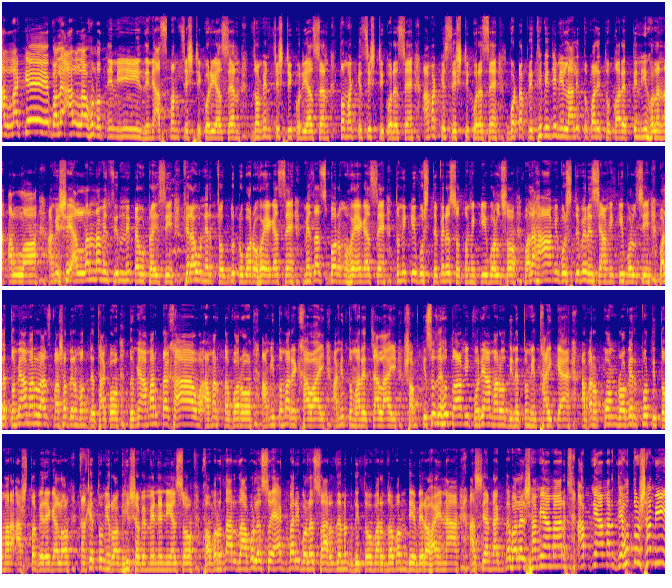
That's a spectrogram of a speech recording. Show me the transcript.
আল্লাহকে বলে, আল্লাহ হলো তিনি, যিনি আসমান সৃষ্টি করিয়াছেন, জমিন সৃষ্টি করিয়াছেন, তোমাকে সৃষ্টি করেছে, আমাকে সৃষ্টি করেছে, গোটা পৃথিবী যিনি লালিত পালিত করে তিনি হলেন আল্লাহ। আমি সেই আল্লাহর নামে চিরুনিটা উঠাইছি, ফেরাউনের চোখ দুটো বড় হয়ে গেছে, মেজাজ গরম হয়ে গেছে। তুমি কি বুঝতে পেরেছ? তুমি কি বলছো? বলে হ্যাঁ আমি বুঝতে পেরেছি, আমি কি বলছি? বলে, তুমি আমার রাজপ্রাসাদের মধ্যে থাকো, তুমি আমার তা খাও আমার তা পরো, আমি তোমারে খাওয়াই, আমি তোমারে চালাই। সব কিছু যেহেতু আমি করি আমার দিনে তুমি থাইকা। আবার কোন রবের প্রতি তোমার আস্থা বেড়ে গেল? কাকে তুমি রব হিসাবে মেনে নিয়েছো? খবরদার যা বলেছ, একবারই বলেছ, আর যেন দ্বিতীয়বার জবান দিয়ে বের হয় না। আসিয়া ডাকতে বলে, স্বামী আমার, আপনি আমার যেহেতু স্বামী,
